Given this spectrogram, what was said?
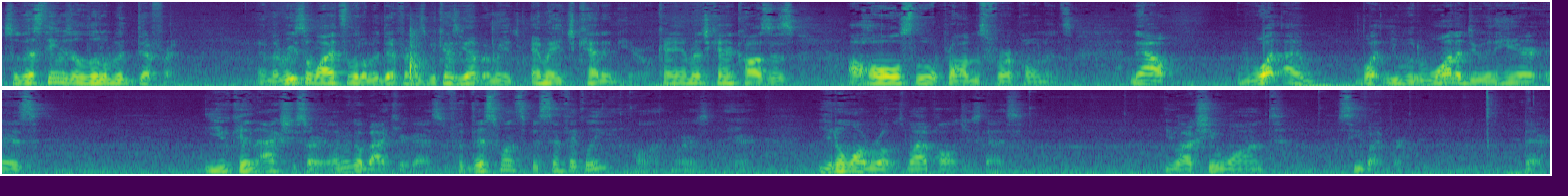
So this team is a little bit different. And the reason why it's a little bit different is because you have MH, MH Kennen here. Okay, MH Kennen causes a whole slew of problems for opponents. Now, what I what you would want to do in here is you can actually sorry, let me go back here, guys. For this one specifically, hold on, where is it here? You don't want Rose. My apologies, guys. You actually want Sea Viper. There.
